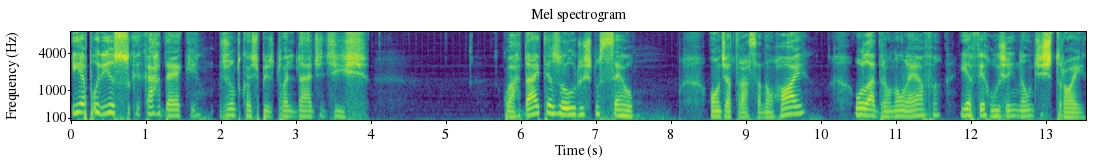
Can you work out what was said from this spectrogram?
E é por isso que Kardec, junto com a espiritualidade, diz: Guardai tesouros no céu, onde a traça não rói, o ladrão não leva e a ferrugem não destrói.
